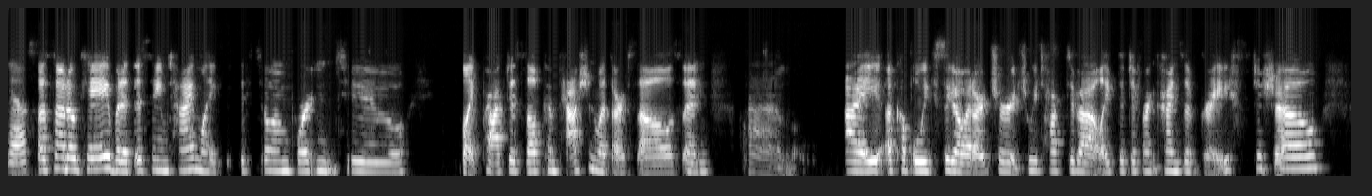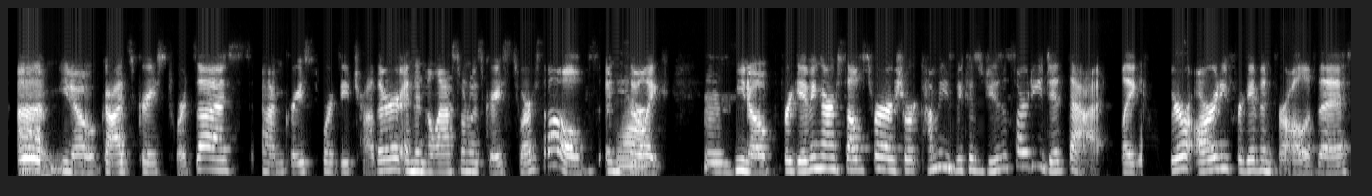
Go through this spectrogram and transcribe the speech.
yes. that's not okay. But at the same time, like it's so important to like practice self-compassion with ourselves and um, I a couple weeks ago at our church we talked about like the different kinds of grace to show. Um, you know, God's grace towards us, um, grace towards each other, and then the last one was grace to ourselves. And yeah. so like mm. you know, forgiving ourselves for our shortcomings because Jesus already did that. Like we're already forgiven for all of this.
